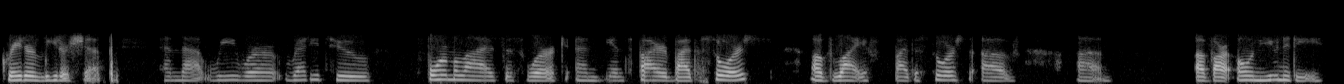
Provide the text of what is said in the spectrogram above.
greater leadership, and that we were ready to formalize this work and be inspired by the source of life, by the source of um, of our own unity.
